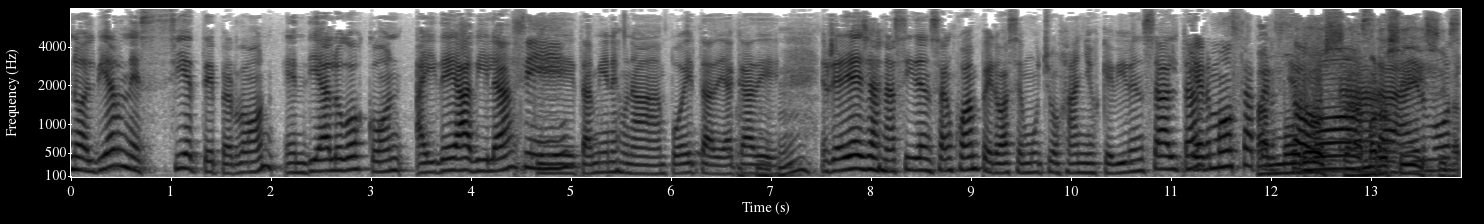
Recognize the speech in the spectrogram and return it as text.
No, el viernes 7, perdón, en diálogos con Aide Ávila, Sí. que también es una poeta de acá de... En realidad ella es nacida en San Juan, pero hace muchos años que vive en Salta. Y hermosa persona. Amorosa, Hermosa, amorosísima, hermosa,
